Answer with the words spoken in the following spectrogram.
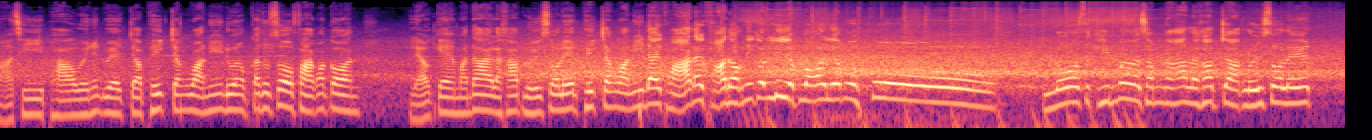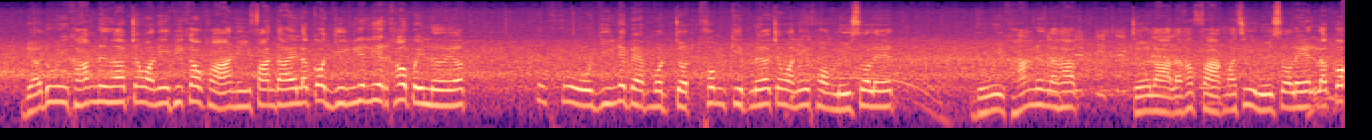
มาที่พาวเวเนตเวจะพลิกจังหวะนี้ดวลกับกาตุโซฝากมาก่อน แล้วแกมาได้แล้วครับหลุยโซเลสพลิกจังหวะนี้ได้ขวาได้ขวาดอกนี้ก็เรียบร้อยเลยโอ้โห โลสคิมเมอร์ทำงานแล้วครับจากลุยโซเลสเดี๋ยวดูอีกครั้งหนึ่งครับ จังหวะนี้พลิกเข้าขวาหนีฟันได้แล้วก็ยิงเลียดๆเข้าไปเลยครับโอ้โหยิงได้แบบหมดจดคมกิบเลยจังหวะนี้ของลุยโซเลสดูอีกครั้งหนึ่งแล้วครับ เจอลาดแล้วครับฝากมาที่ลุยโซเลสแล้วก็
